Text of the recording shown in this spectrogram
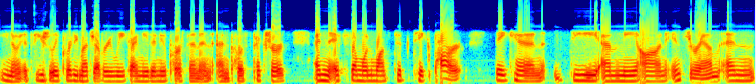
you know, it's usually pretty much every week I meet a new person and, and post pictures. And if someone wants to take part, they can DM me on Instagram and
